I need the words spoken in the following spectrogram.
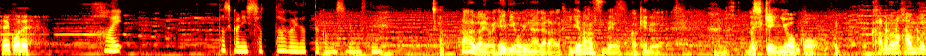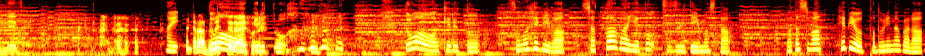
成功です。はい確かにシャッター街だったかもしれませんシャッター街をヘビを追いながらヒゲダンスで追っかける、何具志堅陽子。体の半分ねえぜ。はいヒゲダンスでドアをきてない、それ開ける。とドアを開けると そのヘビはシャッター街へと続いていました私はヘビをたどりながら、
